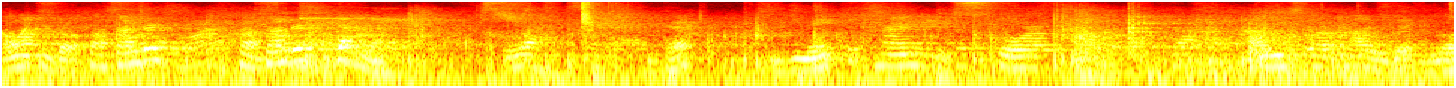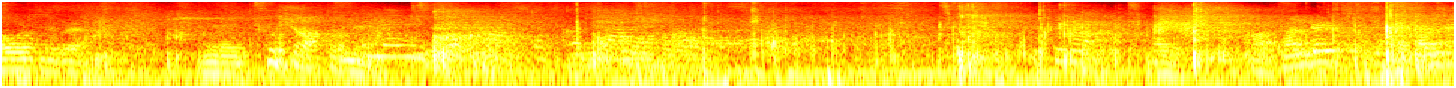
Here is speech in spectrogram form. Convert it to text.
I want you to go cross under, cross under, down. Relax. Okay? You make the time to store power. How store power? You get lower to the ground. And then push off from there. Right. Cross under, cross under.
